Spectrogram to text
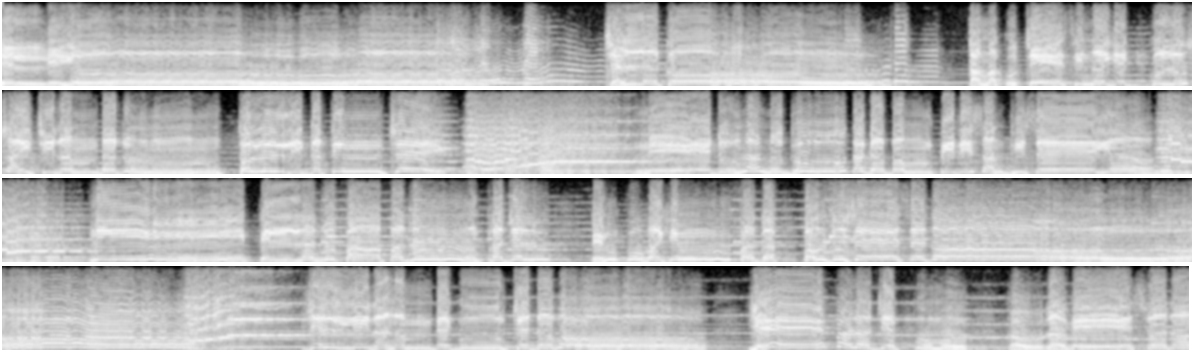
చెల్లియో. చెల్లకో. తమకు చేసిన ఎగ్గులు సైచిరందరు తొల్లి గతించే. నేడు దూతగబం దూతగబంపిరి సంధిసేయ. నీ పిల్లలు పాపలు ప్రజలు పెంపు వహింపగ పొందు చేసెదో. ఎల్లి రణంబెగూర్చెదవో ఏ పడ చెప్పుము కౌరవేశ్వరా.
